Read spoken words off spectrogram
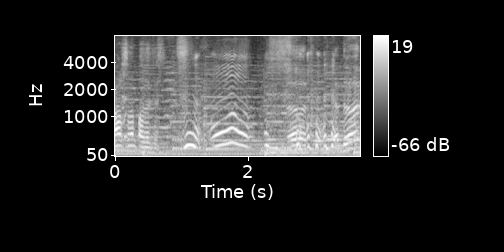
Al sana patates. dur. Ya dur.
